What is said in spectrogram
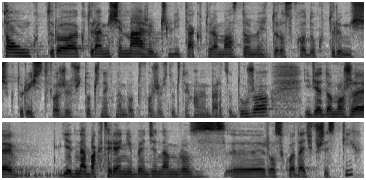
tą, która, która mi się marzy, czyli ta, która ma zdolność do rozkładu którymś, któryś z tworzyw sztucznych, no bo tworzyw sztucznych mamy bardzo dużo i wiadomo, że jedna bakteria nie będzie nam roz, e, rozkładać wszystkich,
